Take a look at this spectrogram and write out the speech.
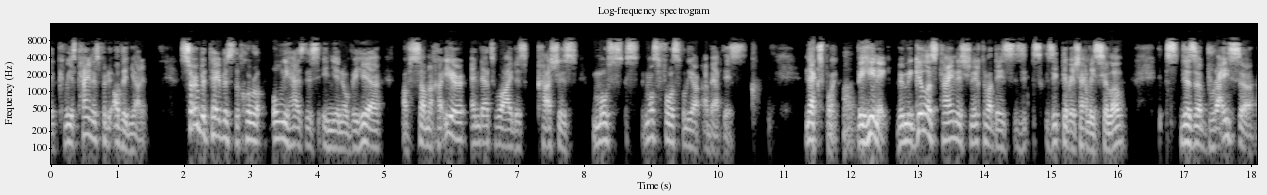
the Kviyas Tainus for the other Yanim. Sir B'Tevis, the Chura only has this Inyan over here of Samacha'ir, and that's why this Kash is most most forcefully about this. Next point. Vihine, v'megillas v'shem silo. There's a brisa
